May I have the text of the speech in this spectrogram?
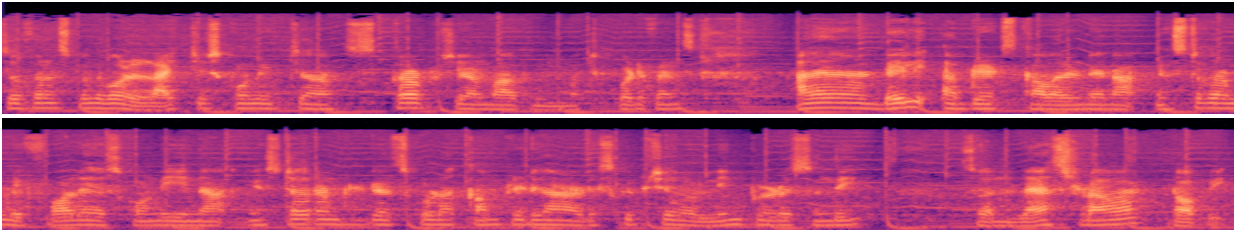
సో ఫ్రెండ్స్ మీరు కూడా లైక్ చేసుకోండి సబ్స్క్రైబ్ చేయడం మాకు మర్చిపోండి ఫ్రెండ్స్ అలాగే డైలీ అప్డేట్స్ కావాలంటే నా ఇన్స్టాగ్రామ్ని ఫాలో చేసుకోండి. నా ఇన్స్టాగ్రామ్ డీటెయిల్స్ కూడా కంప్లీట్గా నా డిస్క్రిప్షన్లో లింక్ ప్రొడ్యూస్తుంది so last hour topic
